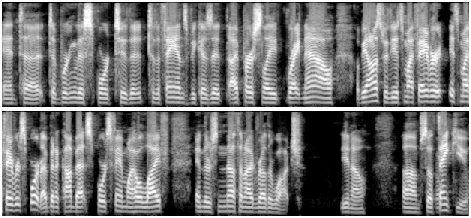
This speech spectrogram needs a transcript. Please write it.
and to to bring this sport to the to the fans because it. I personally, right now, I'll be honest with you, it's my favorite. It's my favorite sport. I've been a combat sports fan my whole life, and there's nothing I'd rather watch. You know, um, so thank you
